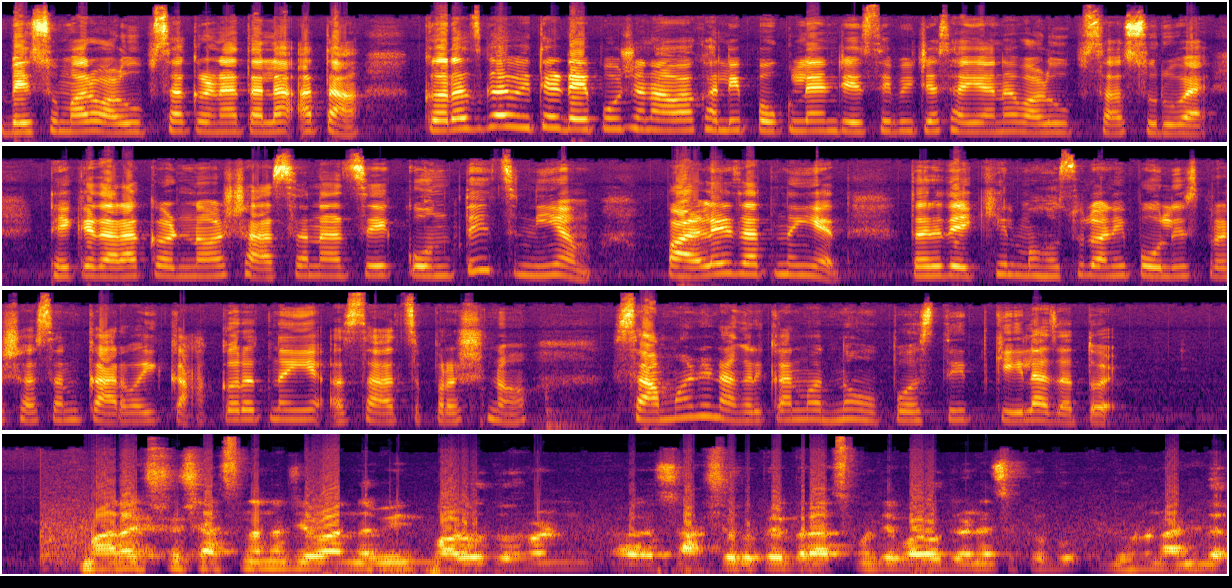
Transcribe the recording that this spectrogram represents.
बेसुमार वाळू उपसा करण्यात आला. आता करजगाव इथे डेपोच्या नावाखाली पोकलँड जेसीबीच्या साह्यानं वाळू उपसा सुरू आहे. ठेकेदाराकडनं शासनाचे कोणतेच नियम पाळले जात नाहीयेत तरी देखील महसूल आणि पोलीस प्रशासन कारवाई का करत नाहीये असाच प्रश्न सामान्य नागरिकांमधनं उपस्थित केला जातोय. महाराष्ट्र शासनानं जेव्हा नवीन वाळू धोरण सहाशे रुपये ब्रासमध्ये वाळू देण्याचं धोरण आणलं.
